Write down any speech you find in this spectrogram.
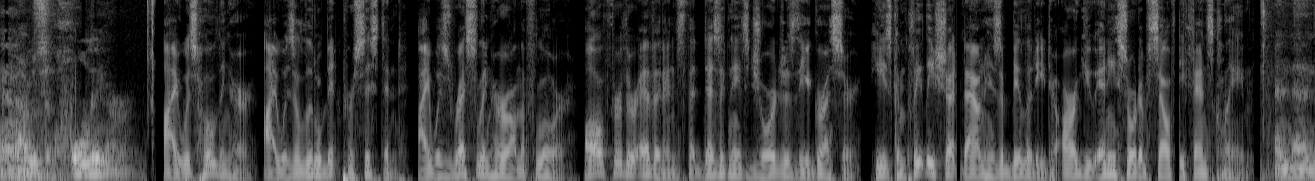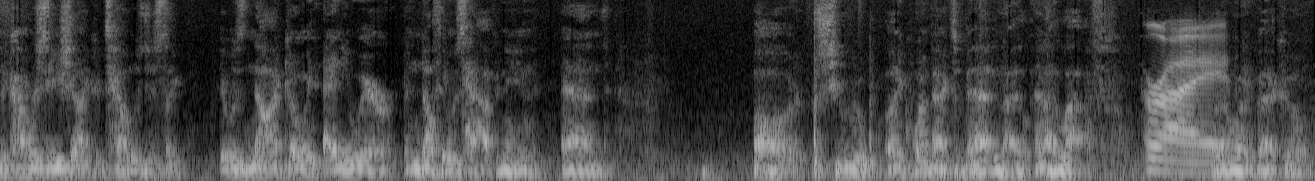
and I was holding her. I was holding her. I was a little bit persistent. I was wrestling her on the floor. All further evidence that designates George as the aggressor. He's completely shut down his ability to argue any sort of self defense claim. And then the conversation I could tell was just like it was not going anywhere and nothing was happening and uh she like went back to bed and I and I left. And I went back home.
